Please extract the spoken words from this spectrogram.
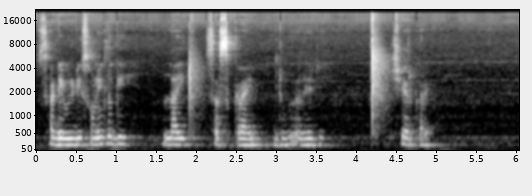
ਸਾਡੀ ਵੀਡੀਓ ਸੋਹਣੀ ਲੱਗੀ, ਲਾਈਕ, ਸਬਸਕ੍ਰਾਈਬ ਜ਼ਰੂਰ ਕਰਿਓ ਜੀ, ਸ਼ੇਅਰ ਕਰਿਓ।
